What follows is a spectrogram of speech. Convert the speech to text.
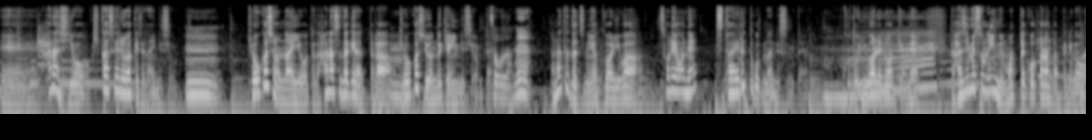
えー話を聞かせるわけじゃないんですよ。うん。教科書の内容をただ話すだけだったら、うん。教科書読んどきゃいいんですよみたいな。そうだね。あなたたちの役割はそれをね伝えるってことなんですみたいなことを言われるわけよね。で初めその意味を全く分からんかったけど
